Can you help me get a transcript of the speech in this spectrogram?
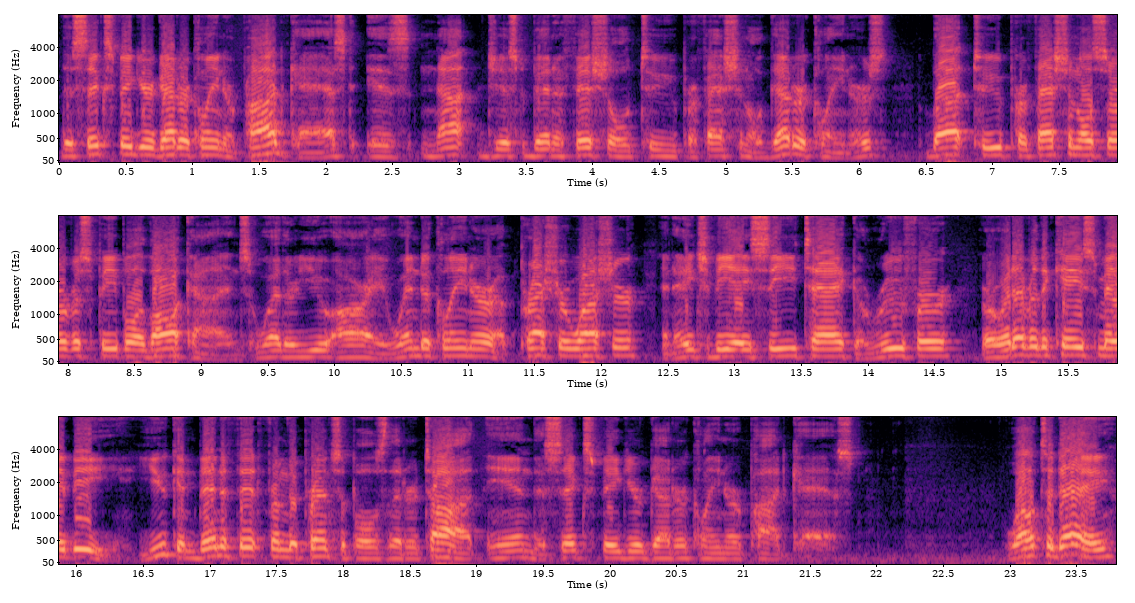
The Six Figure Gutter Cleaner podcast is not just beneficial to professional gutter cleaners, but to professional service people of all kinds, whether you are a window cleaner, a pressure washer, an HVAC tech, a roofer, or whatever the case may be. You can benefit from the principles that are taught in the Six Figure Gutter Cleaner podcast. Well, today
